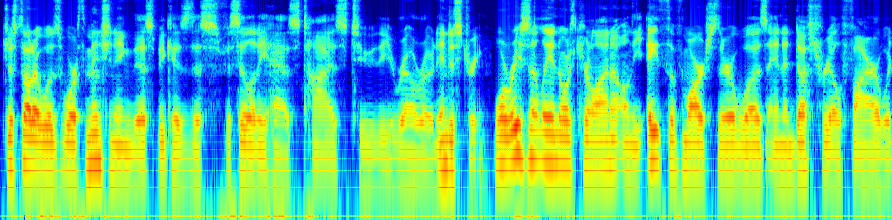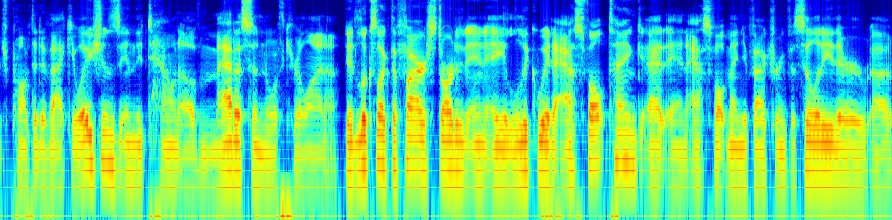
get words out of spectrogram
Just thought it was worth mentioning this because this facility has ties to the railroad industry. More recently in North Carolina, on the 8th of March, there was an industrial fire which prompted evacuations in the town of Madison, North Carolina. It looks like the fire started in a liquid asphalt tank at an asphalt manufacturing facility. They're uh,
